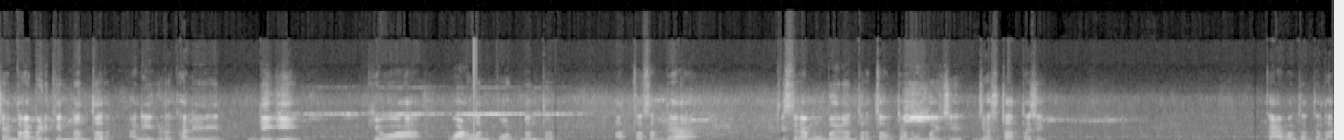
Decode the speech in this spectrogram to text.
शेंद्रा बिडकीनंतर आणि इकडं खाली दिघी किंवा वाढवण पोर्टनंतर आत्ता सध्या तिसऱ्या मुंबईनंतर चौथ्या मुंबईची जस्ट आत्ताशी. काय म्हणतात त्याला?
